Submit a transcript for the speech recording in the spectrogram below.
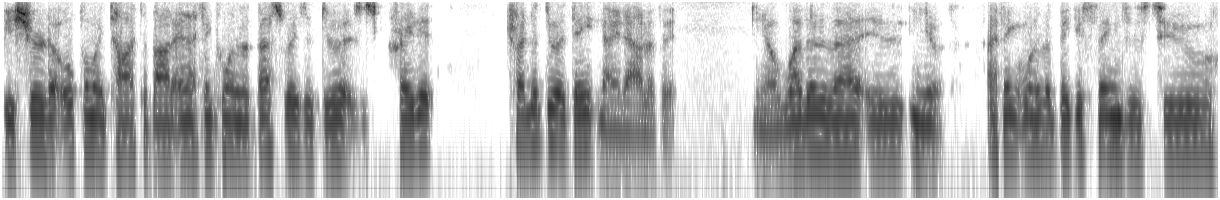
be sure to openly talk about it. And I think one of the best ways to do it is just create it, try to do a date night out of it. You know, whether that is, you know, I think one of the biggest things is to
